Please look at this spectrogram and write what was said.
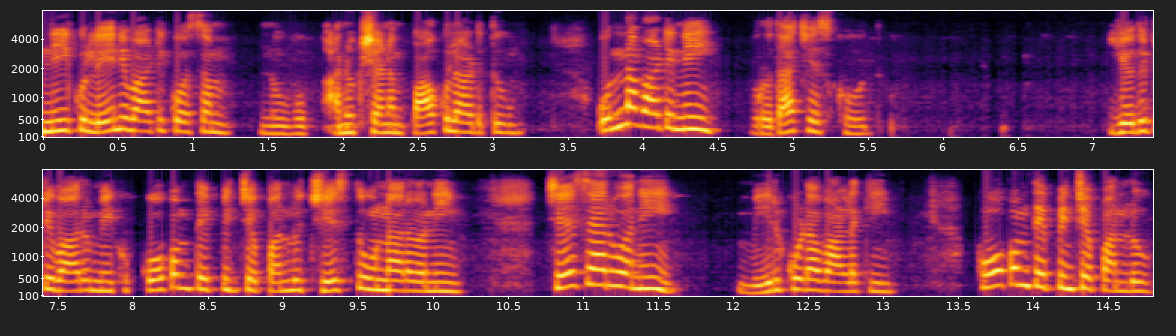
నీకు లేని వాటి కోసం నువ్వు అనుక్షణం పాకులాడుతూ ఉన్న వాటిని వృధా చేసుకోవద్దు. ఎదుటివారు మీకు కోపం తెప్పించే పనులు చేస్తూ ఉన్నారు అని చేశారు అని మీరు కూడా వాళ్ళకి కోపం తెప్పించే పనులు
